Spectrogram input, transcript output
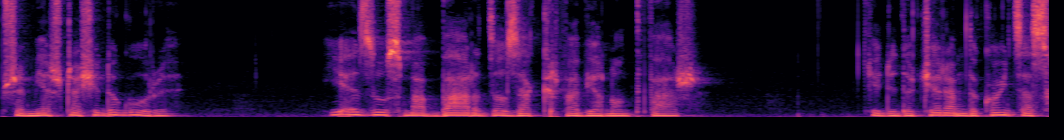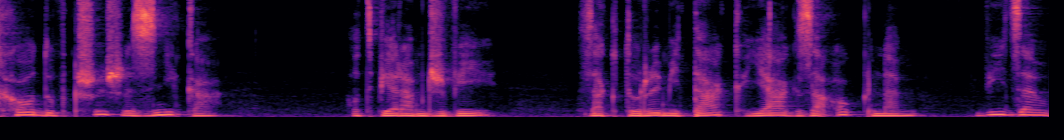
przemieszcza się do góry. Jezus ma bardzo zakrwawioną twarz. Kiedy docieram do końca schodów, krzyż znika. Otwieram drzwi, za którymi tak jak za oknem widzę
